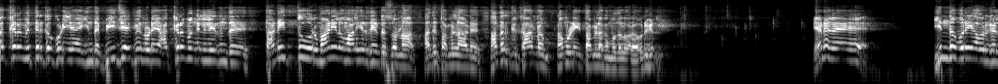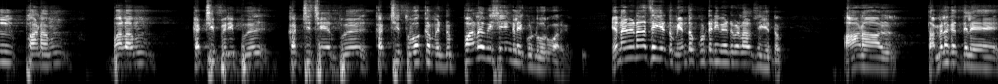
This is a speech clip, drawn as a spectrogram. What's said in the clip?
ஆக்கிரமித்திருக்கக்கூடிய இந்த பிஜேபியினுடைய அக்கிரமங்களில் இருந்து தனித்து ஒரு மாநிலம் வாழ்கிறது என்று சொன்னார் அது தமிழ்நாடு. அதற்கு காரணம் நம்முடைய தமிழக முதல்வர் அவர்கள். எனவே இந்த முறை அவர்கள் பணம் பலம் கட்சி பிரிப்பு கட்சி சேர்ப்பு கட்சி துவக்கம் என்று பல விஷயங்களை கொண்டு வருவார்கள். என்ன வேணா செய்யட்டும் எந்த கூட்டணி வேண்டும் வேணாலும் செய்யட்டும். ஆனால் தமிழகத்திலே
